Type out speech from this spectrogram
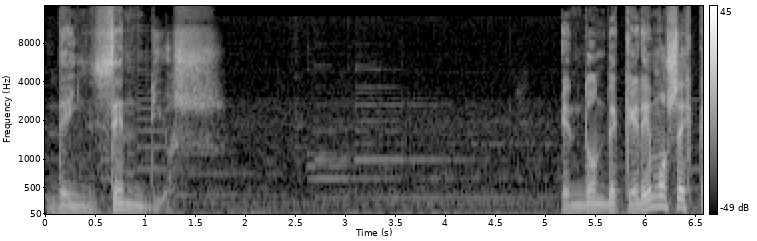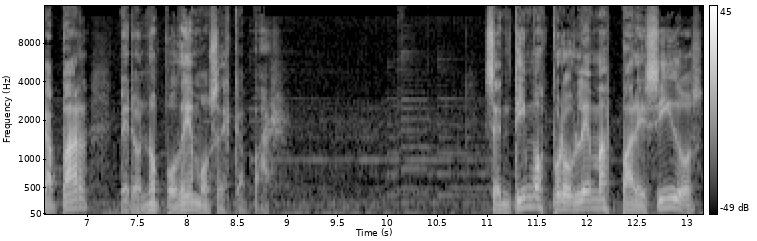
de incendios, en donde queremos escapar, pero no podemos escapar. Sentimos problemas parecidos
